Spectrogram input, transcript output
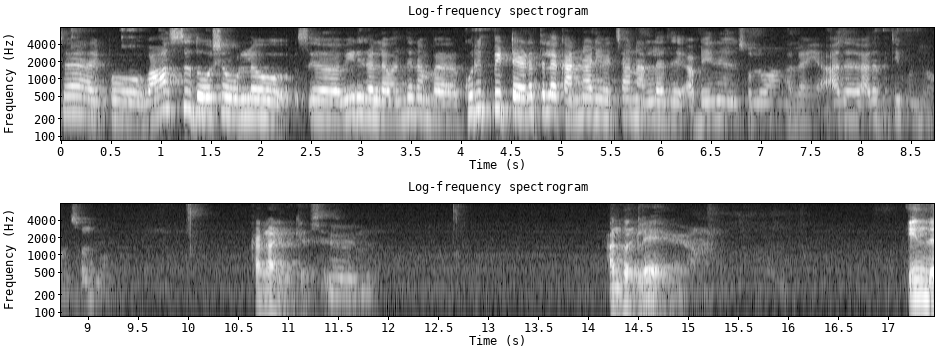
சார் இப்போது வாஸ்து தோஷம் உள்ள வீடுகளில் வந்து நம்ம குறிப்பிட்ட இடத்துல கண்ணாடி வச்சா நல்லது அப்படின்னு சொல்லுவாங்கல்ல. அதை அதை பற்றி கொஞ்சம் சொல்லுங்கள் கண்ணாடி வைக்கிறது சரி. அன்பர்களே இந்த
